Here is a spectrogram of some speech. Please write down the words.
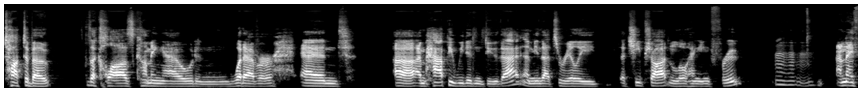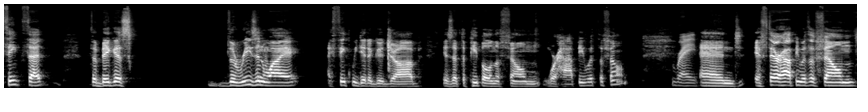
talked about the claws coming out and whatever. And uh, I'm happy we didn't do that. I mean, that's really a cheap shot and low hanging fruit. Mm-hmm. And I think that the biggest, the reason why I think we did a good job is that the people in the film were happy with the film. Right. And if they're happy with the film,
